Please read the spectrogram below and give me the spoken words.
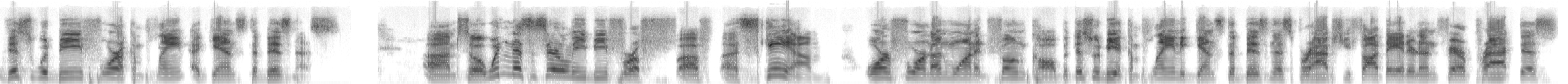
this would be for a complaint against a business. Um, so it wouldn't necessarily be for a, a, a scam or for an unwanted phone call, but this would be a complaint against the business. Perhaps you thought they had an unfair practice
